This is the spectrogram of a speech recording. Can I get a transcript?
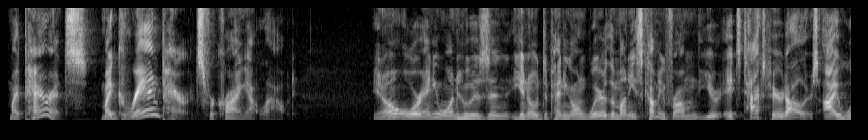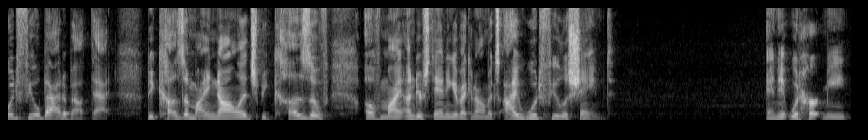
my parents, my grandparents for crying out loud. You know, or anyone who is in, you know, depending on where the money is coming from, it's taxpayer dollars. I would feel bad about that because of my knowledge, because of of my understanding of economics. I would feel ashamed, and it would hurt me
